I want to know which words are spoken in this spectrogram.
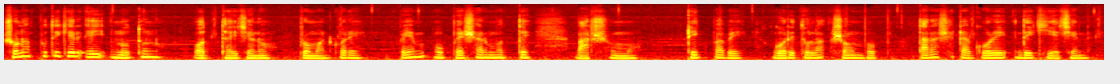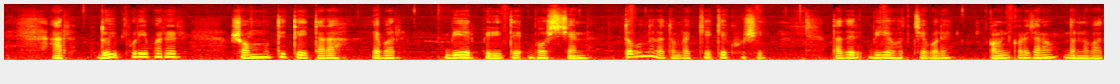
সোনা প্রতীকের এই নতুন অধ্যায় যেন প্রমাণ করে প্রেম ও পেশার মধ্যে ভারসাম্য ঠিকভাবে গড়ে তোলা সম্ভব, তারা সেটা গড়ে দেখিয়েছেন। আর দুই পরিবারের সম্মতিতেই তারা এবার বিয়ের পিড়িতে বসছেন। তো বন্ধুরা, তোমরা কে কে খুশি? তাদের বিয়ে হচ্ছে বলে কমেন্ট করে জানাও। ধন্যবাদ।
